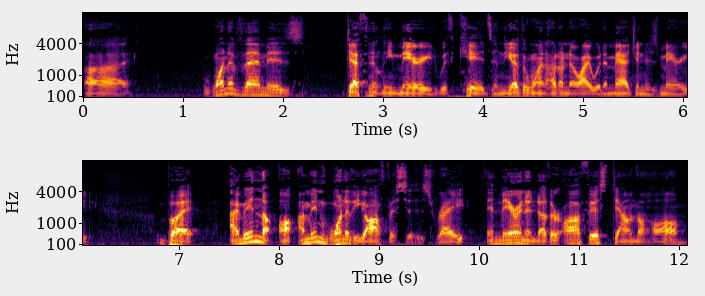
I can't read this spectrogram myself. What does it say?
uh, one of them is definitely married with kids, and the other one, I don't know. I would imagine is married, but I'm in the I'm in one of the offices, right, and they're in another office down the hall,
